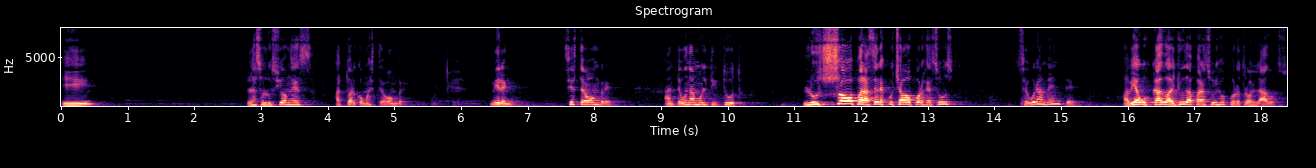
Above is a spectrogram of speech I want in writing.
Y la solución es actuar como este hombre. Miren, si este hombre ante una multitud, luchó para ser escuchado por Jesús, seguramente había buscado ayuda para su hijo por otros lados.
